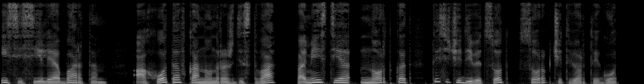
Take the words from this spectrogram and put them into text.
и Сесилия Бартон. Охота в канун Рождества Поместье Нордкот, 1944 год.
